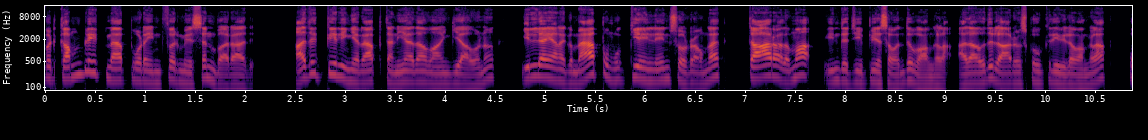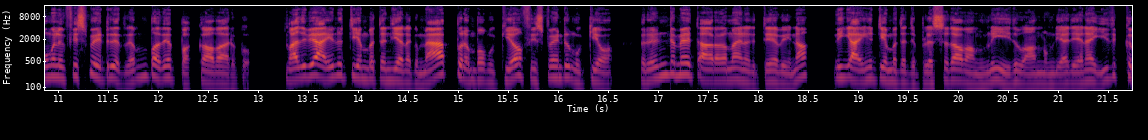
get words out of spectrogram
பட் கம்ப்ளீட் மேப்போட இன்ஃபர்மேஷன் வராது. அதுக்கு நீங்கள் மேப் தனியாக தான் வாங்கி ஆகணும். இல்லை எனக்கு மேப்பு முக்கியம் இல்லைன்னு சொல்கிறவங்க தாராளமாக இந்த ஜிபிஎஸை வந்து வாங்கலாம். அதாவது லாரன்ஸ் கோக்ரிவியில் வாங்கலாம். உங்களுக்கு ஃபிஷ் பெயிண்ட்ரு ரொம்பவே பக்காவாக இருக்கும். அதுவே ஐநூற்றி எண்பத்தஞ்சு எனக்கு மேப் ரொம்ப முக்கியம் ஃபிஷ் பெயிண்ட்டும் முக்கியம். ரெண்டுமே தாராளமாக எனக்கு தேவைன்னா நீங்கள் ஐநூற்றி ஐம்பத்தஞ்சு ப்ளஸ் தான் வாங்கணும் இது வாங்க முடியாது. ஏன்னா இதுக்கு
